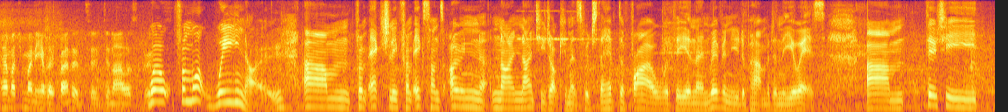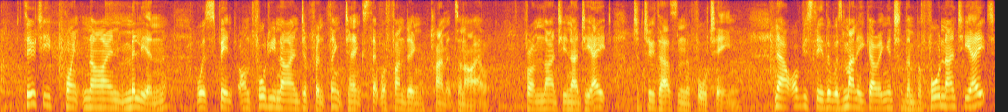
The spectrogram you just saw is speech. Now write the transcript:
How much money have they funded to denialist groups? Well, from what we know, um, from actually from Exxon's own 990 documents, which they have to file with the Inland Revenue Department in the US, um, 30, 30.9 million was spent on 49 different think tanks that were funding climate denial from 1998 to 2014. Now, obviously, there was money going into them before 98.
